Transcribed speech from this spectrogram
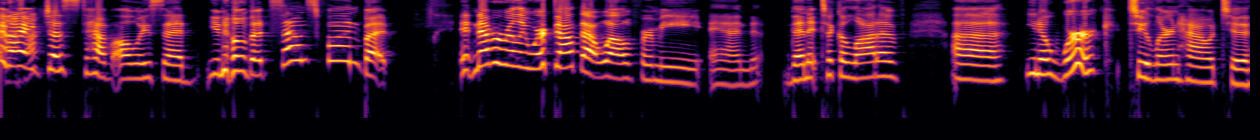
and uh-huh. I just have always said, you know, that sounds fun, but it never really worked out that well for me. And then it took a lot of, uh, you know, work to learn how to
